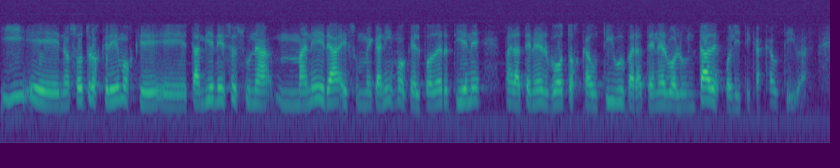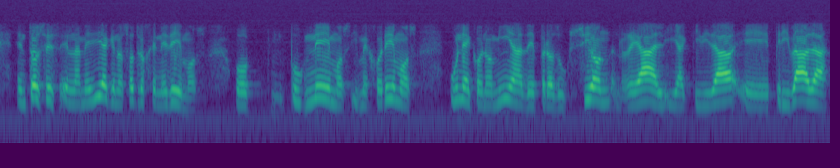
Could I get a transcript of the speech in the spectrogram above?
y eh, nosotros creemos que eh, también eso es una manera, es un mecanismo que el poder tiene para tener votos cautivos y para tener voluntades políticas cautivas. Entonces, en la medida que nosotros generemos o pugnemos y mejoremos una economía de producción real y actividad eh, privada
